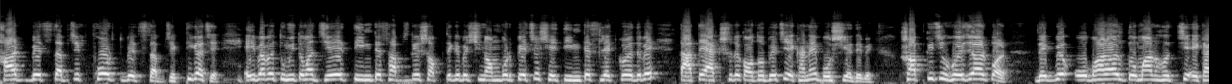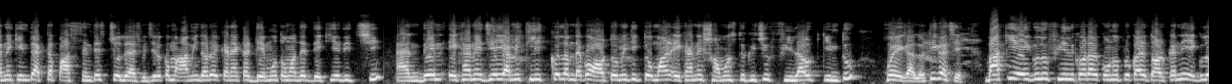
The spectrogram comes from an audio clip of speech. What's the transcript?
third best subject fourth best subject ঠিক আছে? এইভাবে তুমি তোমার যে তিনটে সাবজেক্টে সব থেকে বেশি নম্বর পেয়েছ, সেই তিনটে সিলেক্ট করে দেবে, তাতে একশোতে কত পেয়েছ এখানে বসিয়ে দেবে। সবকিছু হয়ে যাওয়ার পর দেখবে ওভারঅল তোমার হচ্ছে এখানে কিন্তু একটা পার্সেন্টেজ চলে আসবে। যেরকম আমি ধরো এখানে একটা ডেমো তোমাদের দেখিয়ে দিচ্ছি। অ্যান্ড দেন এখানে যেই আমি ক্লিক করলাম, দেখো অটোমেটিক তোমার এখানে সমস্ত কিছু ফিল আউট কিন্তু হয়ে গেল, ঠিক আছে? বাকি এইগুলো ফিল করার কোনো প্রকার দরকার নেই। এগুলো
